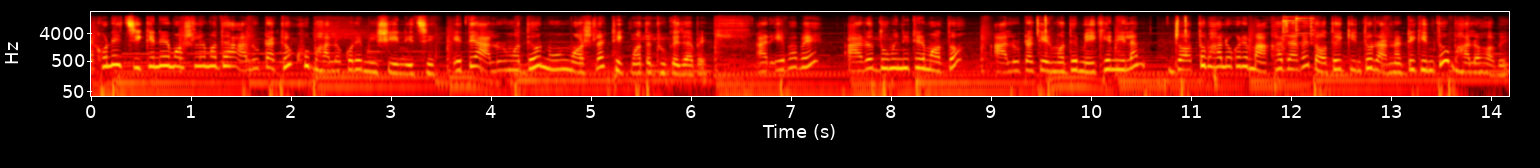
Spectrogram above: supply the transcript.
এখন এই চিকেনের মশলার মধ্যে আলুটাকেও খুব ভালো করে মিশিয়ে নিচ্ছি। এতে আলুর মধ্যেও নুন মশলা ঠিকমতো ঢুকে যাবে। আর এভাবে আরও দু মিনিটের মতো আলুটাকে এর মধ্যে মেখে নিলাম। যত ভালো করে মাখা যাবে, ততই কিন্তু রান্নাটি কিন্তু ভালো হবে।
